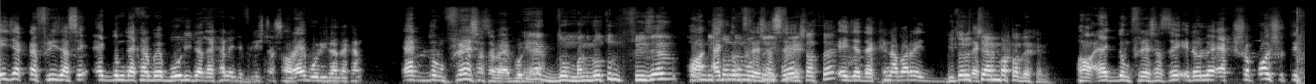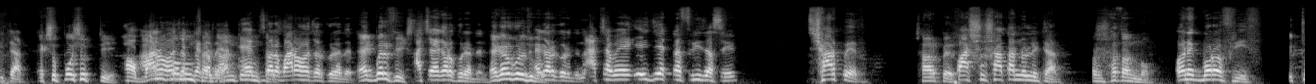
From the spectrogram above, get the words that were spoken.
এই যে একটা ফ্রিজ আছে একদম দেখার ভাই বডিটা দেখান এই যে ফ্রিজটা সরাই বডিটা দেখান একদম ফ্রেশ আছে ভাই বডি একদম মানে নতুন ফ্রিজের হ্যাঁ, কন্ডিশনের আছে। ফ্রেশ আছে। এই যে দেখেন আবার এই ভিতরে চেম্বারটা দেখেন। হ্যাঁ একদম ফ্রেশ আছে। এটা হলো একশো পঁয়ষট্টি লিটার একশো পঁয়ষট্টি? হ্যাঁ টাকা একবার করে দেন। একবার ফিক্স আচ্ছা করে দেন। এগারো করে দিব। এগারো করে দেন। আচ্ছা ভাই এই যে একটা ফ্রিজ আছে শার্পের শার্পের লিটার অনেক বড় ফ্রিজ একটু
